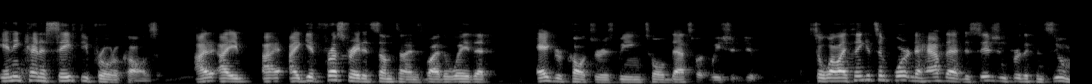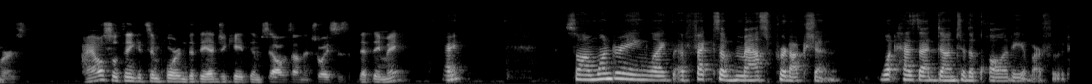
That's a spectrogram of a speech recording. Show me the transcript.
any kind of safety protocols. I, I, I get frustrated sometimes by the way that agriculture is being told that's what we should do. So while I think it's important to have that decision for the consumers, I also think it's important that they educate themselves on the choices that they make. Right. So I'm wondering, like, the effects of mass production. What has that done to the quality of our food?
